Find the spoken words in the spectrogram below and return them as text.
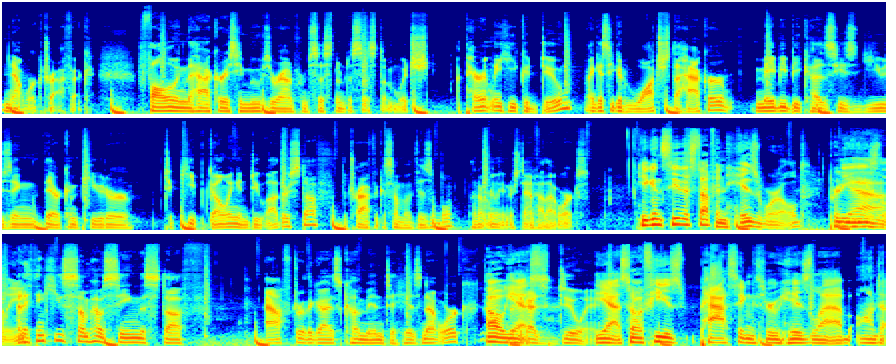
network traffic, following the hacker as he moves around from system to system, which apparently he could do. I guess he could watch the hacker, maybe because he's using their computer to keep going and do other stuff. The traffic is somewhat visible. I don't really understand how that works. He can see the stuff in his world pretty easily. And I think he's somehow seeing this stuff after the guys come into his network. Oh, that yes. The guy's doing. Yeah, so if he's passing through his lab onto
